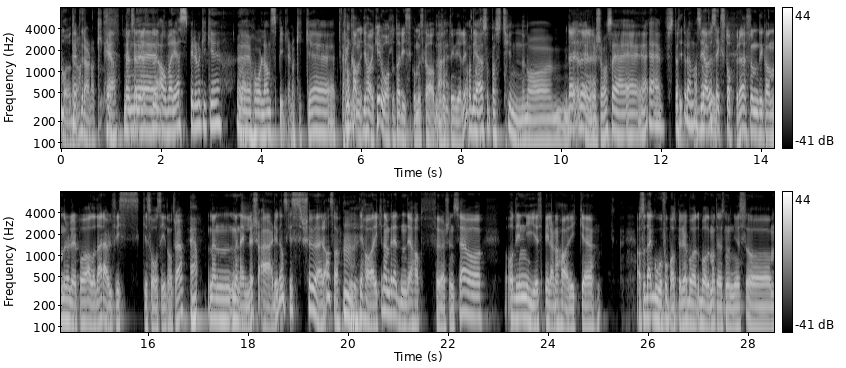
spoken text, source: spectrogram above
må jo. Pep drar nok. Ja, Men seriøst, eh, du- Alvarez spiller nok ikke. Eh, Haaland spiller nok ikke han, de, kan, de har jo ikke råd til å ta risiko med skader og sånne ting, de heller. Og de er jo såpass tynne nå Det- det- ellers òg, så jeg, jeg, jeg støtter den. Altså. De har jo seks stoppere som de kan rullere på. Alle der er vel friske så å si nå, tror jeg. Ja. Men, men ellers er de jo ganske skjøre, altså. Mm. De har ikke den bredden de har hatt før, syns jeg. Og, og de nye spillerne har ikke Altså, det er gode fotballspillere, både, både Mathias Núñez og,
